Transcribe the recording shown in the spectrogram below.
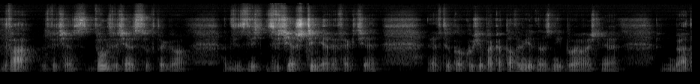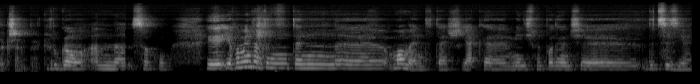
Dwa zwycięz, dwóch zwycięzców tego, zwy, zwyciężczynie w efekcie e, w tym konkursie plakatowym. Jedną z nich była właśnie Beata Krzępek. drugą Anna Soku. Ja pamiętam ten, ten e, moment też, jak mieliśmy podjąć decyzję.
